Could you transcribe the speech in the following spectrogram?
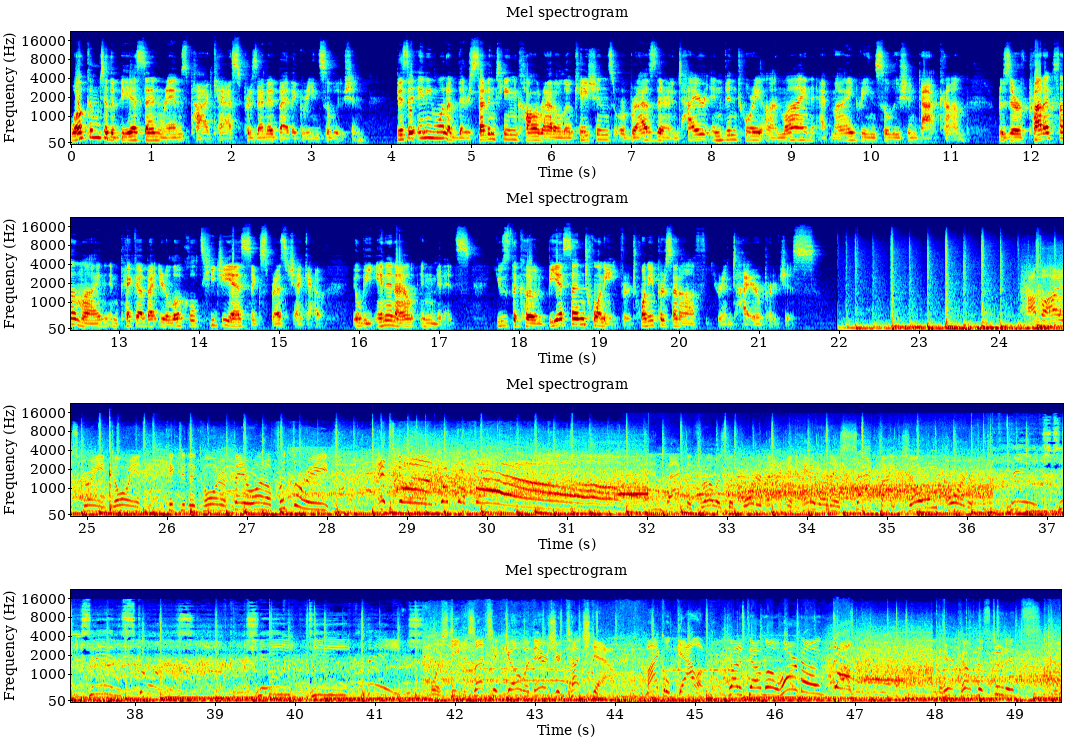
Welcome to the BSN Rams podcast presented by The Green Solution. Visit any one of their 17 Colorado locations or browse their entire inventory online at mygreensolution.com. Reserve products online and pick up at your local TGS Express checkout. You'll be in and out in minutes. Use the code BSN20 for 20% off your entire purchase. Off a high screen, Dorian kicked to the corner, Fayerano for three. It's good with the foul! And back to throw is the quarterback, and Hayward is sacked by Joey Porter. Page takes it in, scores. J.D. Page. Boy, Stevens lets it go, and there's your touchdown. Michael Gallup. Got it down low, Hornung, dunk! And here come the students.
